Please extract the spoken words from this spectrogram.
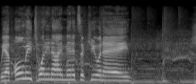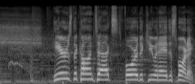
We have only 29 minutes of Q&A. Here's the context for the Q&A this morning.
